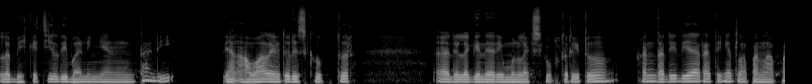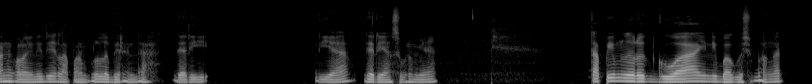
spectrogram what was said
lebih kecil dibanding yang tadi yang awal yaitu The Sculptor uh, The Legendary Moonlight Sculptor itu kan tadi dia ratingnya 88 kalau ini dia 80 lebih rendah dari dia dari yang sebelumnya. Tapi menurut gua ini bagus banget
